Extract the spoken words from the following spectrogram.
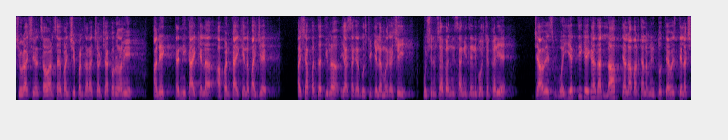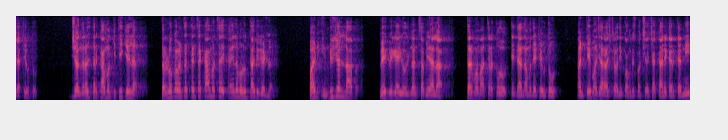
शिवराजसिंह चव्हाण साहेबांशी पण जरा चर्चा करून आम्ही अनेक त्यांनी काय केलं आपण काय केलं पाहिजे अशा पद्धतीनं या सगळ्या गोष्टी केल्या. मगाशी मुश्रीफ साहेबांनी सांगितलेली गोष्ट खरी आहे. ज्यावेळेस वैयक्तिक एखादा लाभ त्या लाभार्थ्याला मिळतो त्यावेळेस ते लक्षात ठेवतो. जनरल तर कामं किती केलं तर लोक म्हणतात त्यांचं कामच आहे केलं म्हणून काय बिघडलं? पण इंडिव्हिज्युअल लाभ वेगवेगळ्या योजनांचा मिळाला तर मग मात्र तो ते ध्यानामध्ये ठेवतो. आणि ते माझ्या राष्ट्रवादी काँग्रेस पक्षाच्या कार्यकर्त्यांनी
